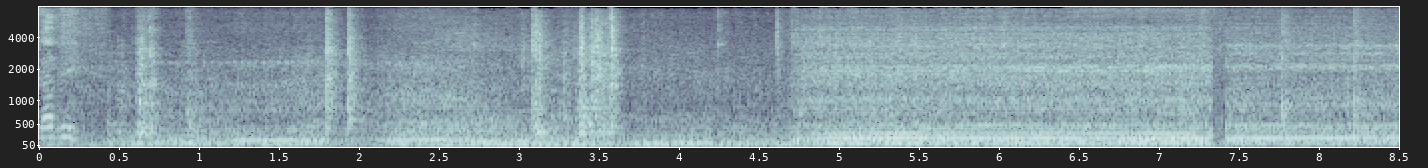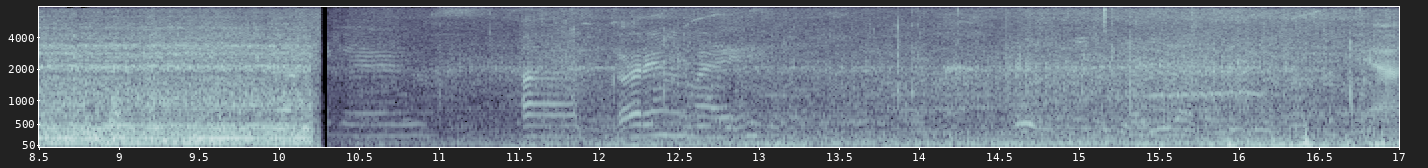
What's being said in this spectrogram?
Gabi. I've gotten my yeah.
